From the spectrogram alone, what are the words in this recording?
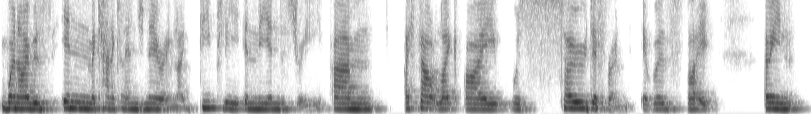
when I was in mechanical engineering, like deeply in the industry, um, I felt like I was so different. It was like, I mean,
